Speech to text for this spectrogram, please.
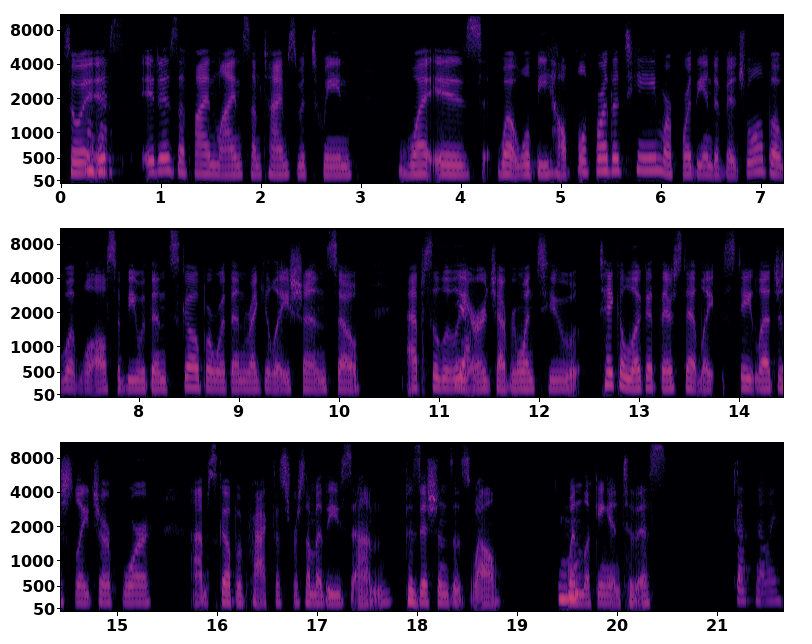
so it mm-hmm. is it is a fine line sometimes between what is what will be helpful for the team or for the individual but what will also be within scope or within regulation so absolutely yeah. urge everyone to take a look at their state, state legislature for um, scope of practice for some of these um, positions as well mm-hmm. when looking into this. Definitely.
